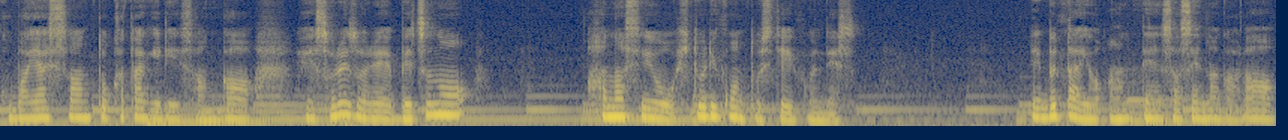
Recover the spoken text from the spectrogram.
小林さんと片桐さんが、えー、それぞれ別の話を一人コントしていくんです。で舞台を暗転させながら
